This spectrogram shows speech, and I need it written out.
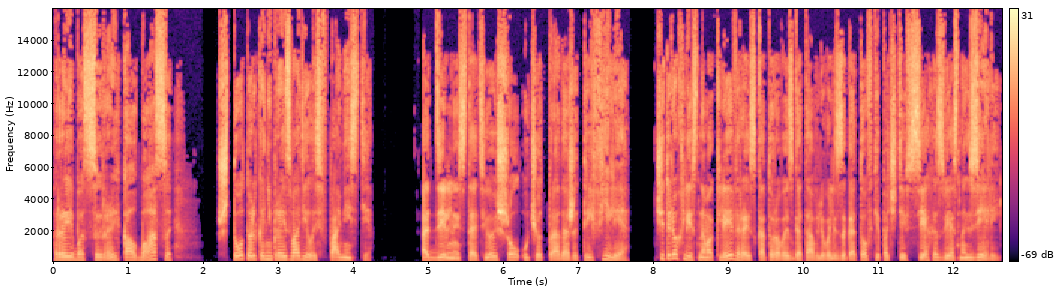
Рыба, сыры, колбасы — что только не производилось в поместье. Отдельной статьей шел учет продажи трифилия, четырехлистного клевера, из которого изготавливали заготовки почти всех известных зелий.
